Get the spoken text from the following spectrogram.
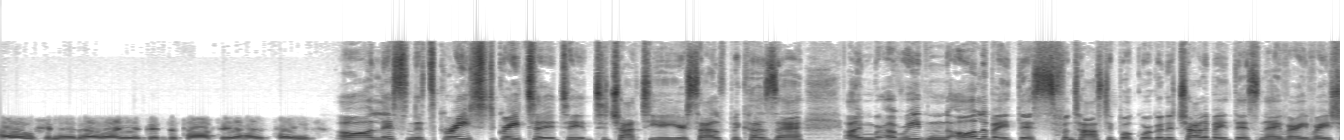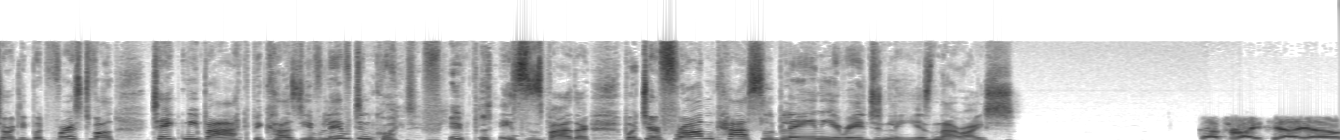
Hello, Sinead. How are you? Good to talk to you. How's things? Oh, listen, it's great, great to, to, to chat to you yourself because uh, I'm reading all about this fantastic book. We're going to chat about this now very, very shortly. But first of all, take me back because you've lived in quite a few places, Peadar, but you're from Castleblaney originally, isn't that right? That's right. Yeah, yeah.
